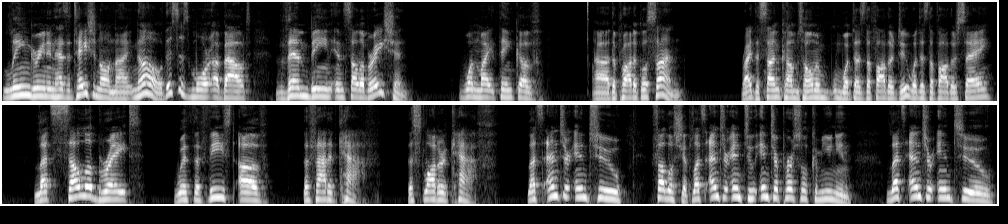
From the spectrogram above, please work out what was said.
lingering in hesitation all night. No, this is more about them being in celebration. One might think of uh, the prodigal son, right? The son comes home, and what does the father do? What does the father say? Let's celebrate with the feast of the fatted calf, the slaughtered calf. Let's enter into fellowship. Let's enter into interpersonal communion. Let's enter into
